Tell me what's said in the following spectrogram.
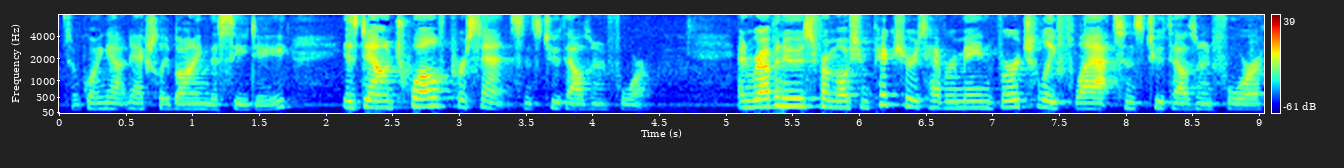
so going out and actually buying the CD, is down 12% since 2004. And revenues from motion pictures have remained virtually flat since 2004,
